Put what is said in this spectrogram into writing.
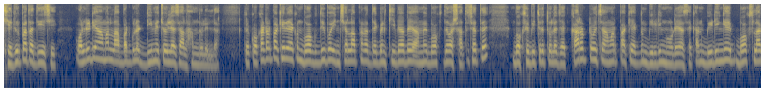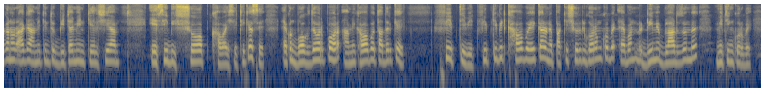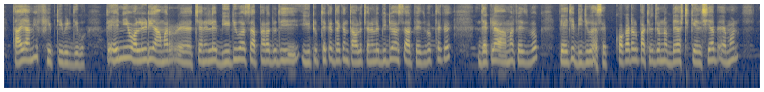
খেজুর পাতা দিয়েছি। অলরেডি আমার লাভবারগুলো ডিমে চলে আসে, আলহামদুলিল্লাহ। তো কোকাটার পাখির এখন বক্স দিব, ইনশাল্লাহ আপনারা দেখবেন কীভাবে আমি বক্স দেওয়ার সাথে সাথে বক্সের ভিতরে চলে যায়। কারণটা হচ্ছে আমার পাখি একদম ব্রিডিং মোডে আছে। কারণ ব্রিডিংয়ে বক্স লাগানোর আগে আমি কিন্তু ভিটামিন, ক্যালসিয়াম এসিবি সব খাওয়াইছি, ঠিক আছে? এখন বক্স দেওয়ার পর আমি খাওয়াবো তাদেরকে ফিফটি বিট। ফিফটি বিট খাওয়াবো এই কারণে পাখির শরীর গরম করবে এবং ড্রিমে ব্লাড জমবে, মিটিং করবে। তাই আমি ফিফটি বিট দিব। তো এই নিয়ে অলরেডি আমার চ্যানেলে ভিডিও আছে। আপনারা যদি ইউটিউব থেকে দেখেন, তাহলে চ্যানেলে ভিডিও আছে। আর ফেসবুক থেকে দেখলে আমার ফেসবুক পেজে ভিডিও আছে। ককাটাল পাখির জন্য বেস্ট ক্যালসিয়াম এমন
